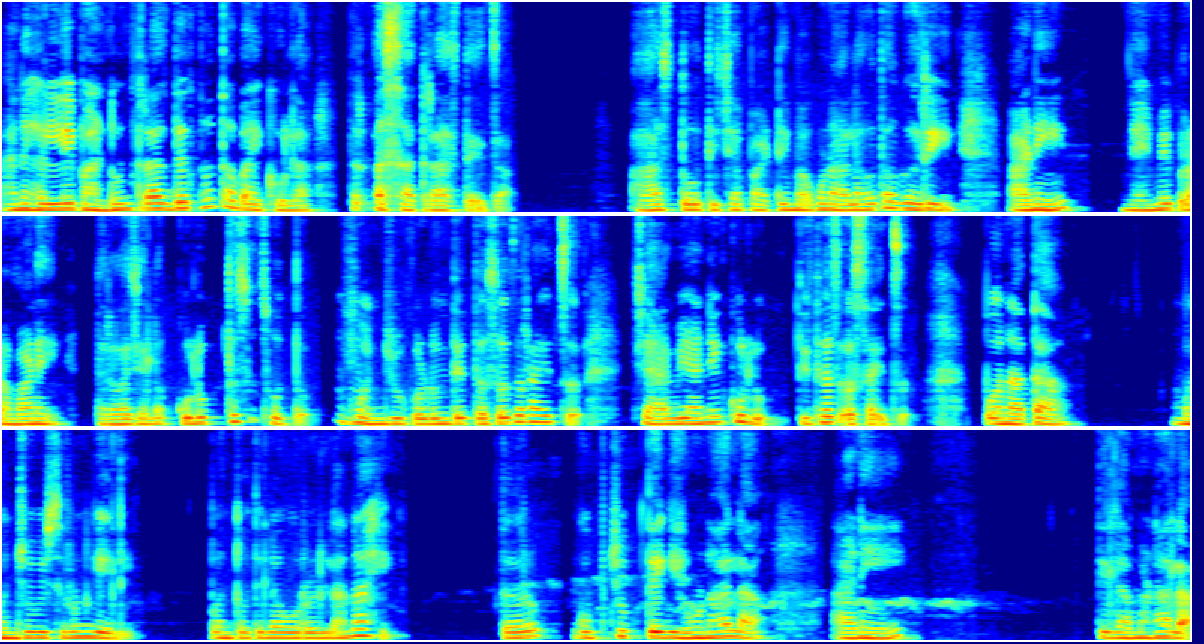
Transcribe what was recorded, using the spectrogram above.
आणि हल्ली भांडून त्रास देत नव्हता बायकोला तर असा त्रास द्यायचा. आज तो तिच्या पाठीमागून आला होता घरी आणि नेहमीप्रमाणे दरवाजाला कुलूप तसंच होतं. मंजूकडून ते तसंच राहायचं. चावी आणि कुलूप तिथंच असायचं. पण आता मंजू विसरून गेली पण तो तिला ओरडला नाही. तर गुपचूप ते घेऊन आला आणि तिला म्हणाला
